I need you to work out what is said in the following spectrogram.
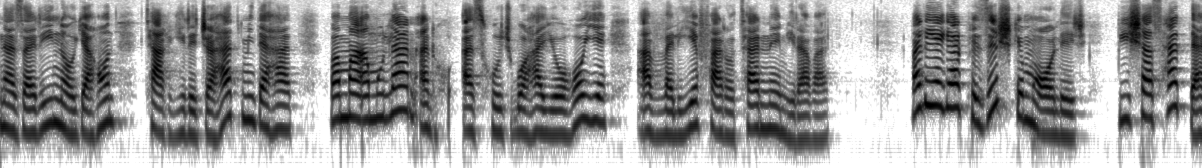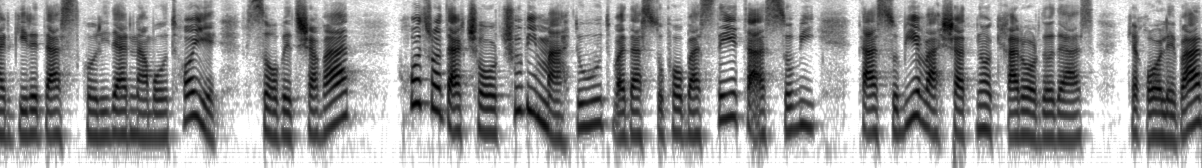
نظری ناگهان تغییر جهت می دهد و معمولا از حجب و حیاهای اولیه فراتر نمی رود. ولی اگر پزشک معالج بیش از حد درگیر دستکاری در نباتهای ثابت شود خود را در چارچوبی محدود و دست و پا بسته تعصبی تعصبی وحشتناک قرار داده است که غالبا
